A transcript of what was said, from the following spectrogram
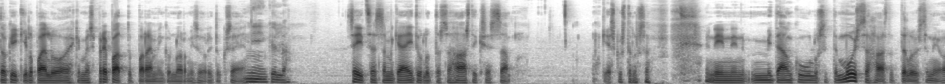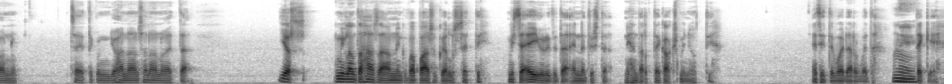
Toki kilpailu on ehkä myös prepattu paremmin kuin normisuoritukseen. Niin, kyllä se itse asiassa, mikä ei tullut tuossa haastiksessa keskustelussa, niin, niin mitä on kuullut sitten muissa haastatteluissa, niin on se, että kun Johanna on sanonut, että jos milloin tahansa on niin vapaa sukellussetti, missä ei yritetä ennätystä, niin hän tarvitsee kaksi minuuttia. Ja sitten voidaan ruveta niin. tekemään.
